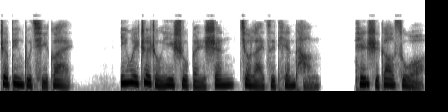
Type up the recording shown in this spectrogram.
这并不奇怪，因为这种艺术本身就来自天堂。天使告诉我，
